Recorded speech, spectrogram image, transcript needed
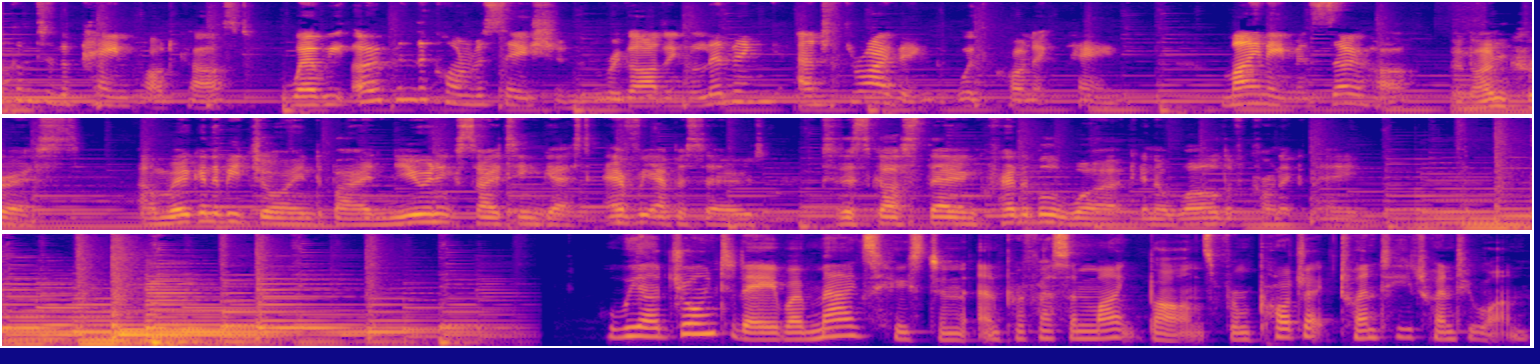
Welcome to the Pain Podcast, where we open the conversation regarding living and thriving with chronic pain. My name is Zoha. And I'm Chris, and we're going to be joined by a new and exciting guest every episode to discuss their incredible work in a world of chronic pain. We are joined today by Mags Houston and Professor Mike Barnes from Project 2021,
